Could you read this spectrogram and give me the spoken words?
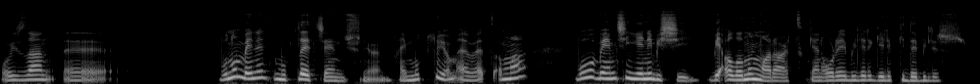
O yüzden e, bunun beni mutlu edeceğini düşünüyorum. Hayır mutluyum evet ama bu benim için yeni bir şey. Bir alanım var artık. Yani oraya birileri gelip gidebilir.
